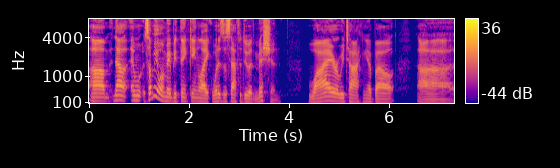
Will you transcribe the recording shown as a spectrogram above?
Um, now, and some people may be thinking, like, what does this have to do with mission? Why are we talking about uh,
